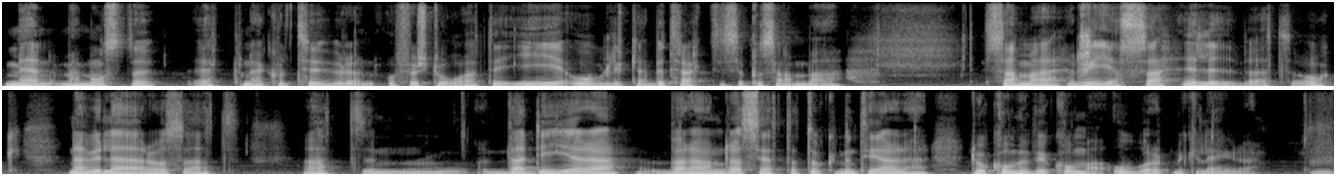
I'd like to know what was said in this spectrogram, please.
Men man måste öppna kulturen och förstå att det är olika betraktelser på samma, samma resa i livet. Och när vi lär oss att, att um, värdera varandras sätt att dokumentera det här, då kommer vi komma oerhört mycket längre. Mm.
